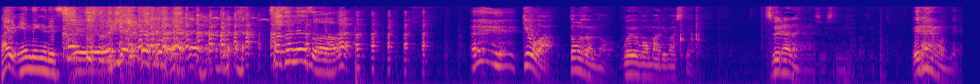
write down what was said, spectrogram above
はい、エンディングです。カットする気え させねえぞ。ー今日は、ともさんのご要望もありまして、滑らない話をしてみようかということで。偉いもんで、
